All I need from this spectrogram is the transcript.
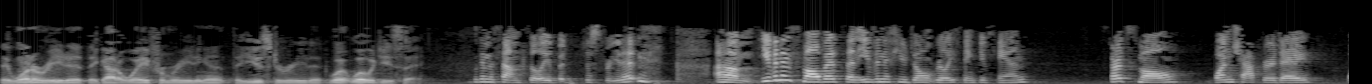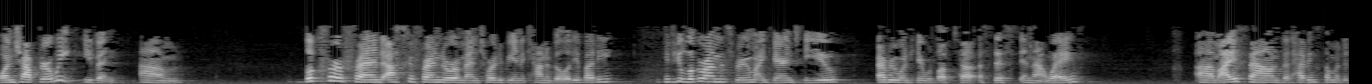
they want to read it, they got away from reading it, they used to read it? What, what would you say? It's going to sound silly, but just read it. Um, even in small bits, and even if you don't really think you can, start small, one chapter a day, one chapter a week, even. Um, look for a friend, ask a friend or a mentor to be an accountability buddy. If you look around this room, I guarantee you, everyone here would love to assist in that way. Um, I found that having someone to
